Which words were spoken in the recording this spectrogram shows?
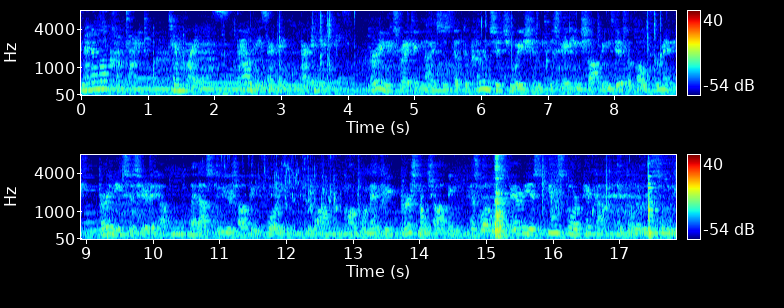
with minimal contact. Tim Hortons, proudly serving our communities. Prairie Meats recognizes that the current situation is making shopping difficult for many. Prairie Meats is here to help. Let us do your shopping for you. We offer complimentary personal shopping as well as various in-store pickup and delivery solutions.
